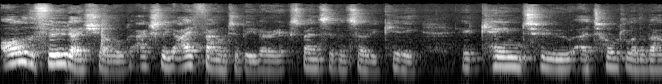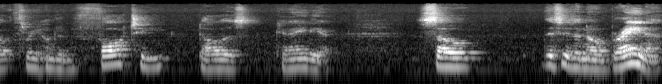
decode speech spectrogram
all of the food I showed, actually I found to be very expensive, and so did Kitty. It came to a total of about $340 Canadian. So this is a no-brainer,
